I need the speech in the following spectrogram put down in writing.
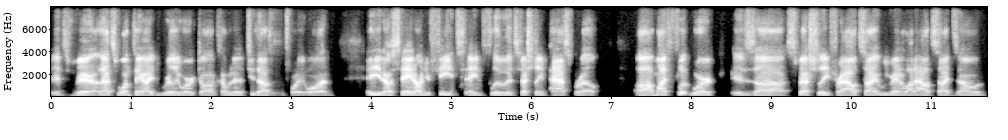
it's very that's one thing I really worked on coming into 2021 you know, staying on your feet, staying fluid, especially in pass pro. Uh, my footwork is uh, especially for outside. We ran a lot of outside zone.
